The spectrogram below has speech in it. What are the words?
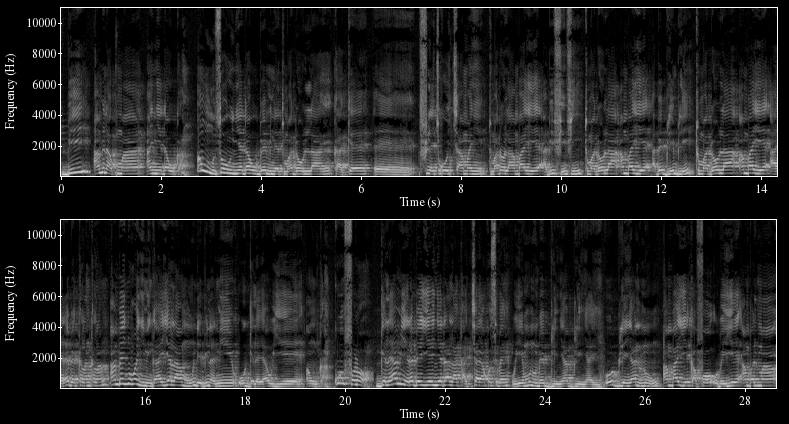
bi an bena kuma an ɲɛdaw kan anw musow ɲɛdaw bɛ minɛ tuma dɔw la ka kɛ eh, filɛcogo caaman ye tuma dɔw la an b'a ye a be finfin tuma dɔw la an b'a ye a be bilen bilen tuma dɔw la an b'a ye a yɛrɛ bɛ kalan-kalan an be ɲɔgɔn ɲininga yala mun de bena ni o gwɛlɛyaw ye anw kan ko fɔlɔ gwɛlɛya min yɛrɛ be ye ɲɛda la ka caya kosɛbɛ o ye minnu bɛ bilenya bilenya ye o bilenya nunu an b'a ye k'a fɔ o be ye an balima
